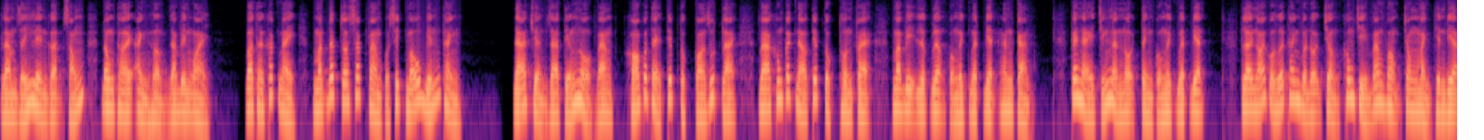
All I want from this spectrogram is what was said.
làm giấy lên gợn sóng, đồng thời ảnh hưởng ra bên ngoài. Vào thời khắc này, mặt đất do sắc phàm của xích mẫu biến thành đã chuyển ra tiếng nổ vang, khó có thể tiếp tục co rút lại và không cách nào tiếp tục thôn phệ mà bị lực lượng của nghịch nguyệt điện ngăn cản. Cái này chính là nội tình của nghịch nguyệt điện. Lời nói của hứa thanh và đội trưởng không chỉ vang vọng trong mảnh thiên địa,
